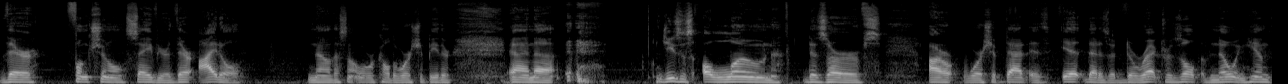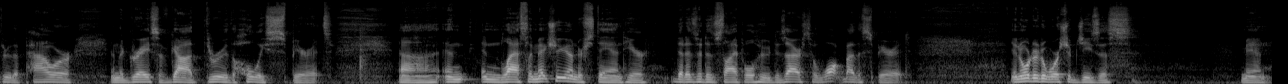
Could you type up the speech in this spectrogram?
their functional savior, their idol. No, that's not what we're called to worship either. And uh, Jesus alone deserves our worship. That is it. That is a direct result of knowing Him through the power and the grace of God through the Holy Spirit. Uh, and, and lastly, make sure you understand here that as a disciple who desires to walk by the Spirit, in order to worship Jesus, man,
